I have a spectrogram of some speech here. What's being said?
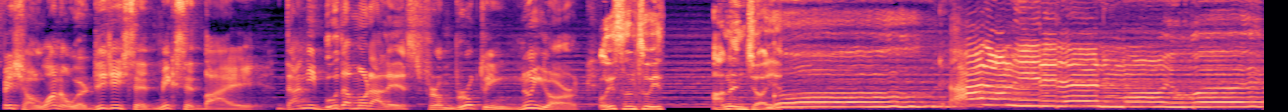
Special one hour DJ set mixed by Danny Buda Morales from Brooklyn, New York. listen to it and enjoy it. Gold, I don't need it anymore. You were,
